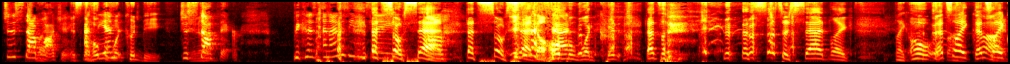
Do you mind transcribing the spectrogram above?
just stop Right. watching. It's the At hope end, of what could be. just you know? stop there. Because and I was even saying That's so sad. uh, that's so sad. that The sad? hope of what could. That's a, that's such a sad like, like oh That's like that's like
